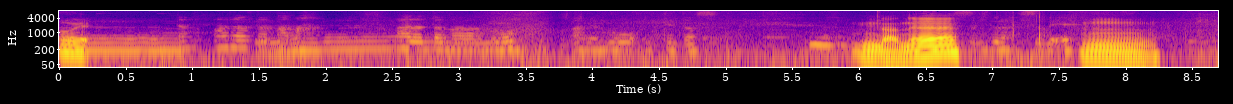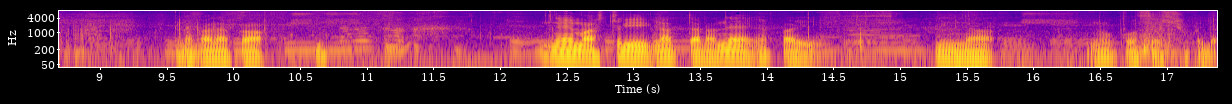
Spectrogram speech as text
はい。新たな新たなあのあれも言ってたし。んだね。プラスで。うん。なかなか。ねまあ一人になったらねやっぱりみんな濃厚接触で、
